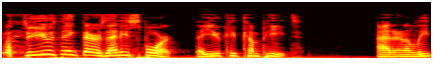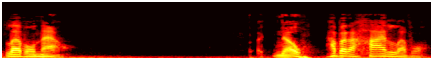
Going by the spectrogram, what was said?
mean? Do you think there's any sport that you could compete at an elite level now? No. How about a high level?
